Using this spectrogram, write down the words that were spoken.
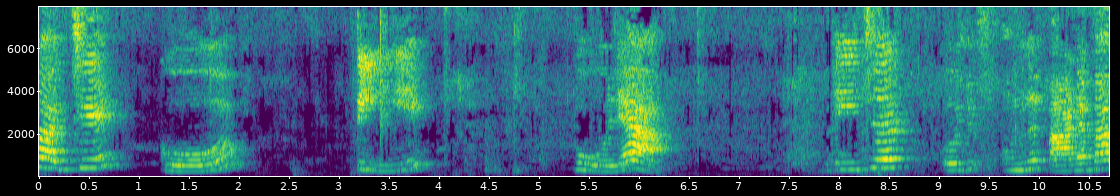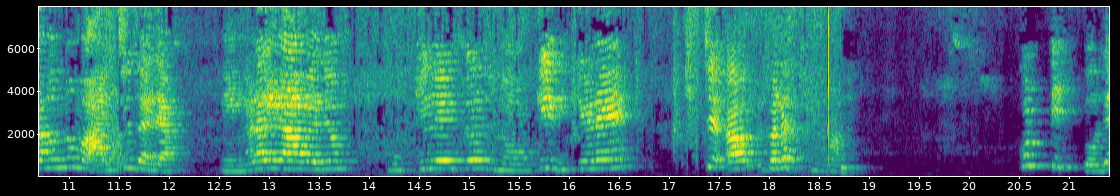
വായിച്ചേ കോ ടി പുര. ടീച്ചർ ഒരു ഒന്ന് പാഠഭാഗം ഒന്ന് വായിച്ചു തരാം. നിങ്ങളെല്ലാവരും ബുക്കിലേക്ക് നോക്കിയിരിക്കണേ. ഇവിടെ. കുട്ടിപ്പുര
